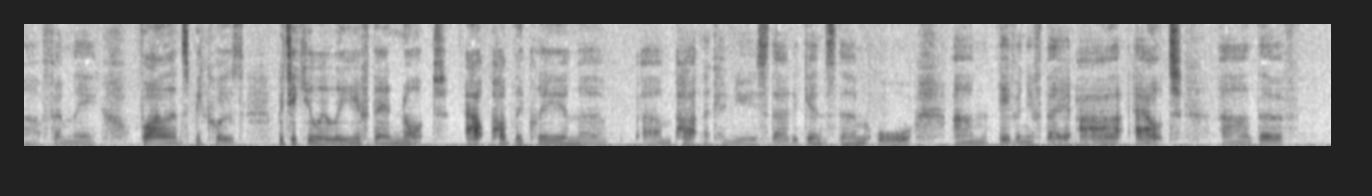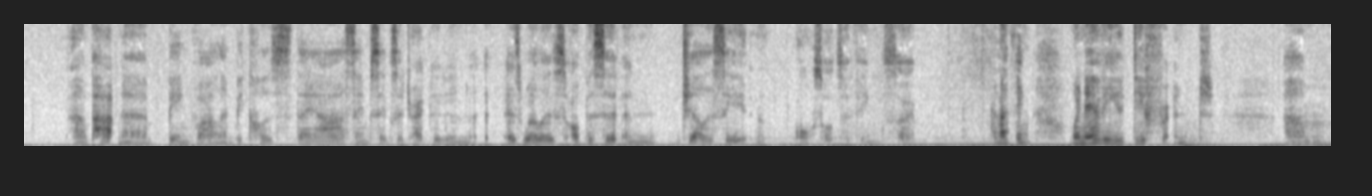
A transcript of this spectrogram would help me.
uh, family violence because, particularly if they're not out publicly and the um, partner can use that against them, or um, even if they are out, uh, the uh, partner being violent because they are same sex attracted, and as well as opposite and jealousy and all sorts of things. So, and I think whenever you're different, um,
